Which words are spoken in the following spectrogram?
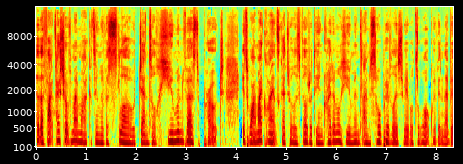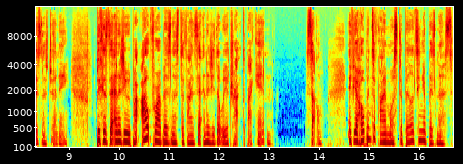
that the fact I show up for my marketing with a slow, gentle, human first approach is why my client schedule is filled with the incredible humans I'm so privileged to be able to walk with in their business journey. Because the energy we put out for our business defines the energy that we attract back in. So, if you're hoping to find more stability in your business,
